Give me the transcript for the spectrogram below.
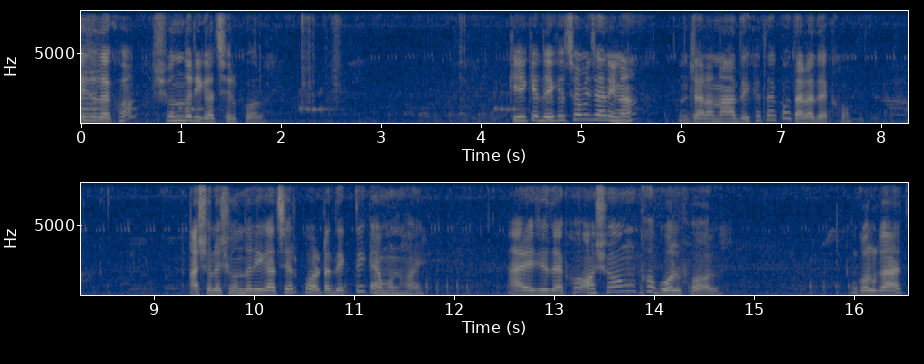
এই যে দেখো, সুন্দরী গাছের ফল। কে কে দেখেছ আমি জানি না। যারা না দেখে থাকো, তারা দেখো। আসলে সুন্দরী গাছের ফলটা দেখতে কেমন হয়? আর এই যে দেখো, অসংখ্য গোল ফল। গোল গাছ।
